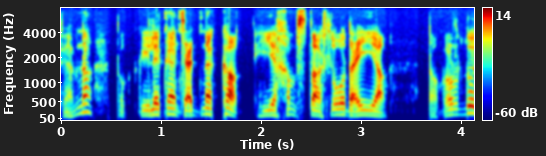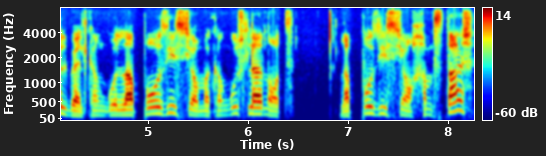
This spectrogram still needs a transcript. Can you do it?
فهمنا؟ donc إلا كانت عندنا k هي 15 الوضعية. donc ردوا البال كنقول la position ما كنقولش la note la position 15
